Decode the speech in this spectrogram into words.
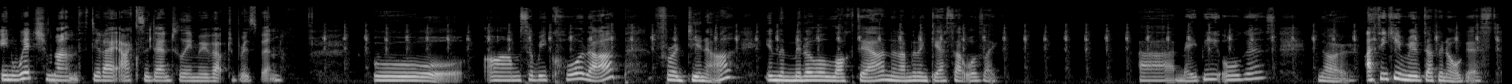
In which month did I accidentally move up to Brisbane? Ooh, um, so we caught up for a dinner in the middle of lockdown, and I'm gonna guess that was like, uh, maybe August. No, I think you moved up in August.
